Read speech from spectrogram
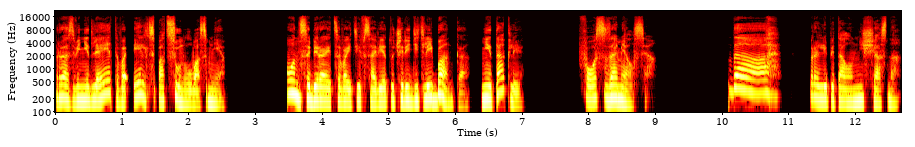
«Разве не для этого Эльц подсунул вас мне? Он собирается войти в совет учредителей банка, не так ли?» Фос замялся. «Да...» — пролепетал он несчастно.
